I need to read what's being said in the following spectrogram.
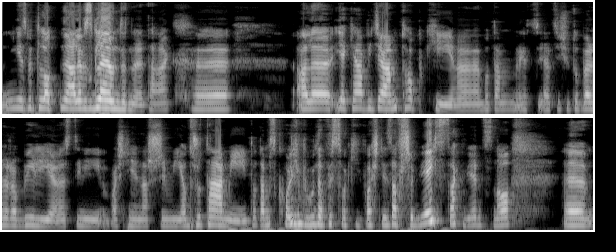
niezbyt lotny, ale względny, tak. E, ale jak ja widziałam topki, e, bo tam jacyś youtuberzy robili e, z tymi właśnie naszymi odrzutami, to tam Skoli był na wysokich właśnie zawsze miejscach, więc no, e,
